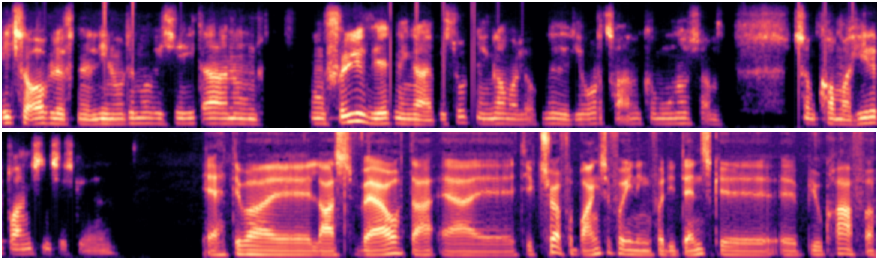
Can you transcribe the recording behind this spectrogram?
ikke så opløftende lige nu, det må vi sige. Der er nogle nogle følgevirkninger af beslutningen om at lukke ned i de 38 kommuner, som, som kommer hele branchen til skade. Ja, det var øh, Lars Værge, der er øh, direktør for brancheforeningen for de danske øh, biografer.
